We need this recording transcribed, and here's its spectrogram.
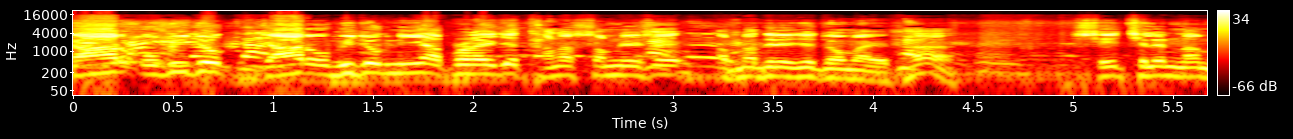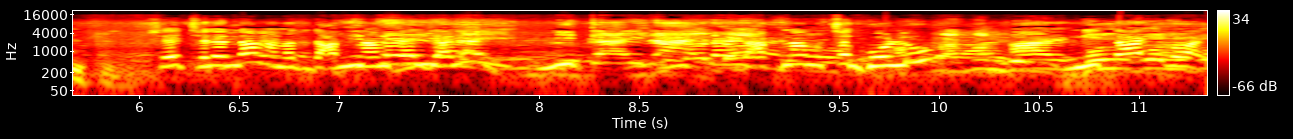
যার অভিযোগ যার অভিযোগ নিয়ে আপনারা এই যে থানার সামনে এসে আপনাদের এই যে জমায়েত হ্যাঁ সেই ছেলের নাম কি সেই ছেলের নাম আমাদের ডাক নামটাই জানি নিতাই রায় ডাক নাম হচ্ছে গোলু আর নিতাই রয়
